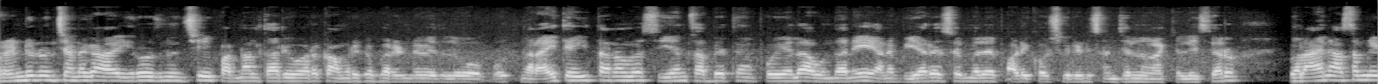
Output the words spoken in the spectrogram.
రెండు నుంచి అనగా ఈ రోజు నుంచి పద్నాలుగు తారీఖు వరకు అమెరికా పర్యటన వేదిలో పోతున్నారు. అయితే ఈ తరంలో సీఎం సభ్యత్వం పోయేలా ఉందని ఆయన బీఆర్ఎస్ ఎమ్మెల్యే పాడి కౌశిక్ సంచలన వ్యాఖ్యలు చేశారు. ఇవాళ ఆయన అసెంబ్లీ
